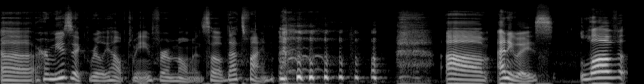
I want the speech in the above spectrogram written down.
uh, her music really helped me for a moment, so that's fine. um, anyways. Love,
